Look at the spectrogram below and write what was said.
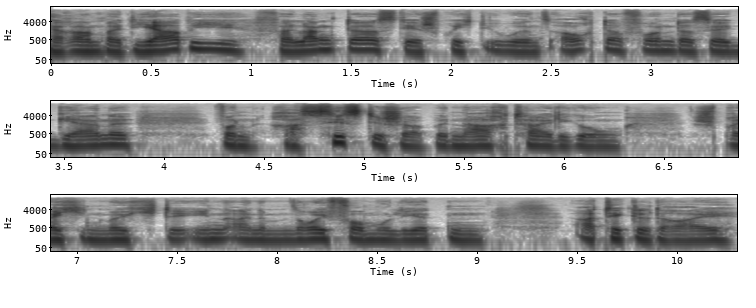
Karamba Diaby verlangt das. Der spricht übrigens auch davon, dass er gerne von rassistischer Benachteiligung sprechen möchte in einem neu formulierten Artikel 3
